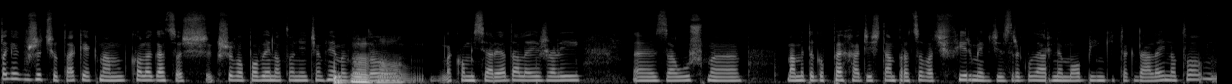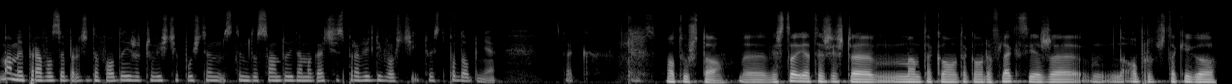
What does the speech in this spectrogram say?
tak jak w życiu, tak? Jak nam kolega coś krzywo powie, no to nie ciągniemy go do, na komisariat, ale jeżeli e, załóżmy mamy tego pecha gdzieś tam pracować w firmie, gdzie jest regularny mobbing i tak dalej, no to mamy prawo zebrać dowody i rzeczywiście pójść tym, z tym do sądu i domagać się sprawiedliwości. I tu jest podobnie. Tak. Otóż to. E, Wiesz co, ja też jeszcze mam taką, taką refleksję, że no, oprócz takiego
